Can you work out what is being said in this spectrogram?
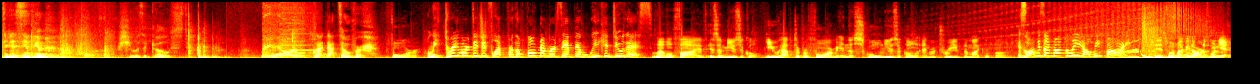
Did it, Sampion? She was a ghost. Bingo! Glad that's over. Four. Only three more digits left for the phone number, Zamfam. We can do this. Level 5 is a musical. You have to perform in the school musical and retrieve the microphone. As long as I'm not the lead, I'll be fine. This one might be the hardest one yet.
